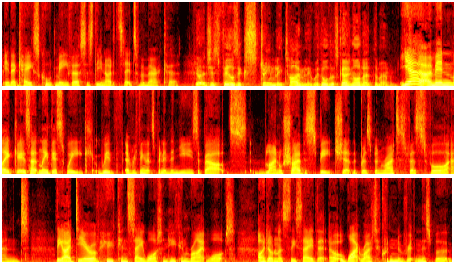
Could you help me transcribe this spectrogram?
in a case called Me versus the United States of America. It just feels extremely timely with all that's going on at the moment. Yeah, I mean, like, certainly this week, with everything that's been in the news about Lionel Shriver's speech at the Brisbane Writers' Festival and the idea of who can say what and who can write what, I'd honestly say that a white writer couldn't have written this book.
